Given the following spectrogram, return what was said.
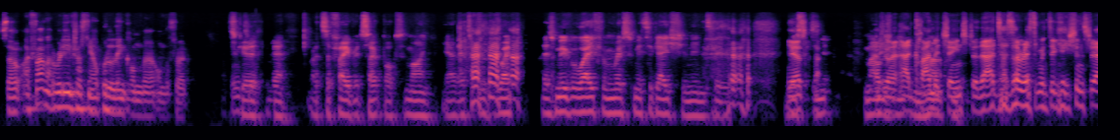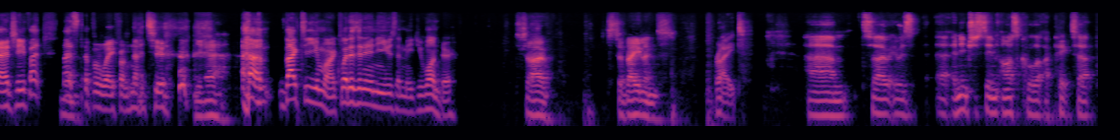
So I found that really interesting. I'll put a link on the on the thread. That's Thank good. You. Yeah, that's a favourite soapbox of mine. Yeah, that's let's move away from risk mitigation into yes I was going to add climate change to that as a risk mitigation strategy, but let's step away from that too. yeah. Um, back to you, Mark. What is it in the news that made you wonder? So, surveillance. Right. Um, so it was uh, an interesting article that I picked up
